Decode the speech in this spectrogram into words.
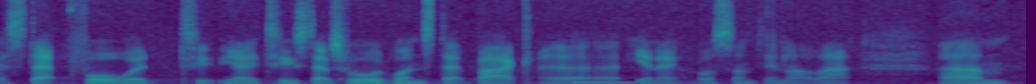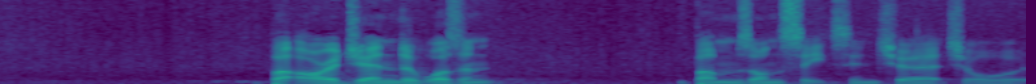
a step forward, two, you know, two steps forward, one step back, uh, mm. you know, or something like that. Um, but our agenda wasn't bums on seats in church or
